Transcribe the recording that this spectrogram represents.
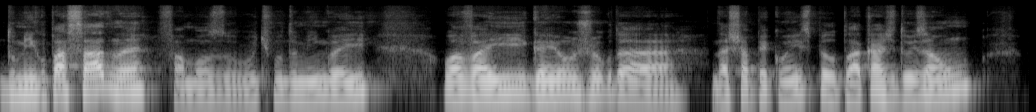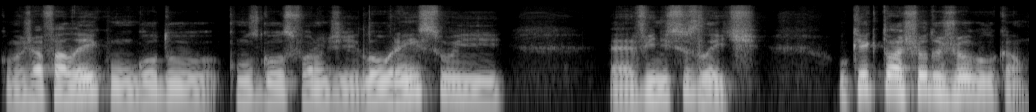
domingo passado, né, famoso último domingo aí, o Havaí ganhou o jogo da, da Chapecoense pelo placar de 2 a 1 como eu já falei, com, o gol do, com os gols foram de Lourenço e é, Vinícius Leite. O que que tu achou do jogo, Lucão?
